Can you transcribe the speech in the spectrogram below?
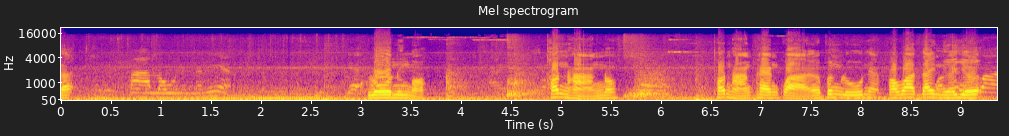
แล้วปลาโลนึงนะเนี่ยเนี่ยโลนึงเหรอ ท่อนหางเนาะท่อนหางแพงกว่าเออเพิ่งรู้เนี่ยเพราะว่าได้เนื้อเยอะหัว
